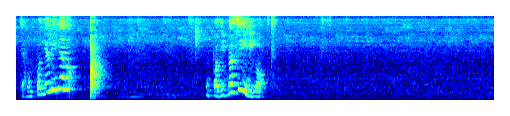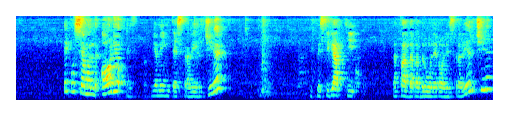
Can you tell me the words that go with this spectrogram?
Mettiamo un po' di origano. Un po' di basilico. E possiamo andare olio ovviamente extravergine. in questi piatti la fa da padrone l'olio extravergine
